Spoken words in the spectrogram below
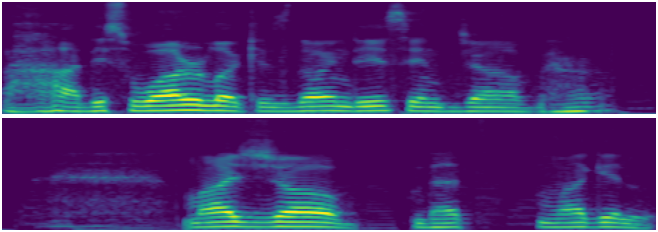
Ah, this warlock is doing decent job. My job, that muggle.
